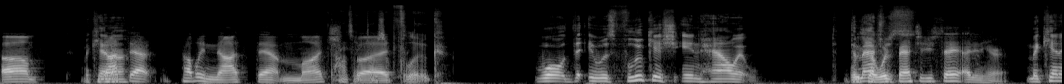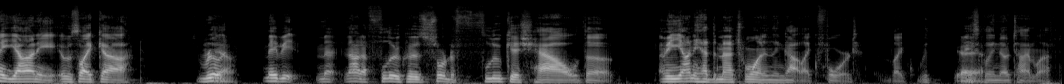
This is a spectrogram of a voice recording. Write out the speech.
Um, McKenna. not that, probably not that much, I don't think a but fluke. Well, th- it was flukish in how it. The Wait, match sorry, which was match did you say? I didn't hear it. McKenna Yianni. It was like uh, really Yeah. maybe not a fluke. It was sort of flukish how the. I mean, Yianni had the match won and then got like forward, like with Yeah, yeah. basically no time left.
